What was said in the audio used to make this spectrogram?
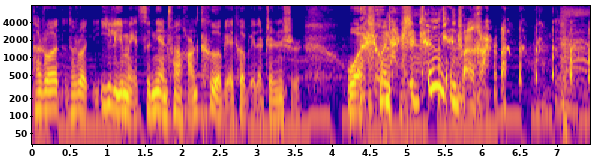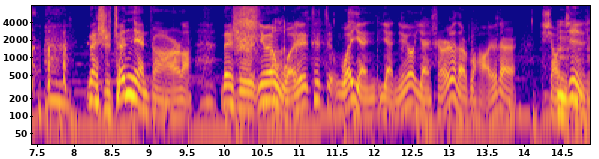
他说他说伊犁每次念串行特别特别的真实。我说那是真念串行了。那是真念串行了，那是因为啊我这他这这我眼眼睛又眼神儿有点不好，有点小近视，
